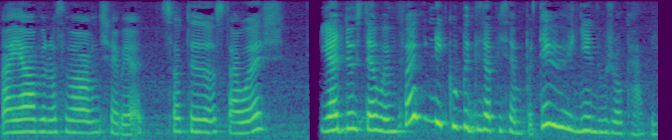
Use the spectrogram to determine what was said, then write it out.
A ja wylosowałam ciebie. Co ty dostałeś? Ja dostałem fajny kubek z napisem potężnie dużo kawy.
